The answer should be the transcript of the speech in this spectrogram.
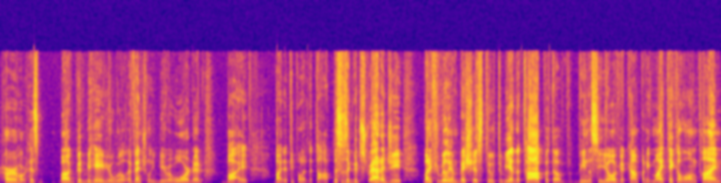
her or his uh, good behavior will eventually be rewarded by by the people at the top. This is a good strategy, but if you're really ambitious to, to be at the top of being the CEO of your company, it might take a long time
